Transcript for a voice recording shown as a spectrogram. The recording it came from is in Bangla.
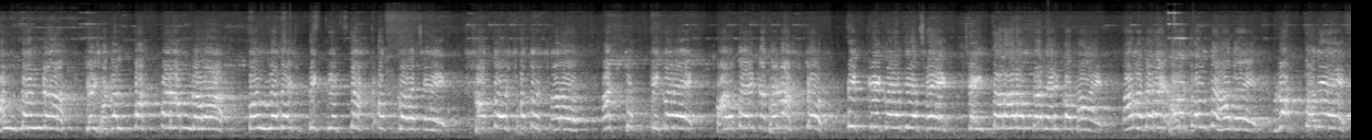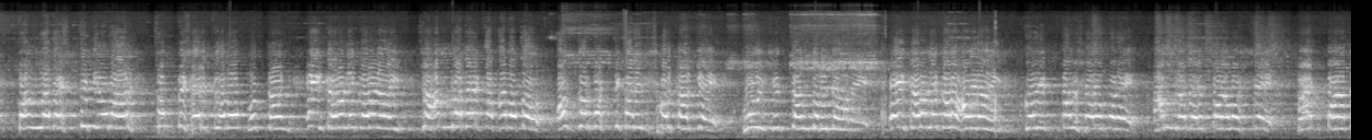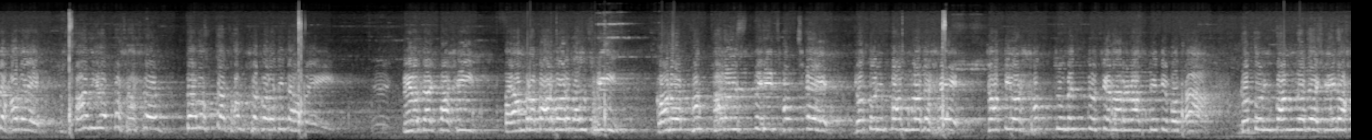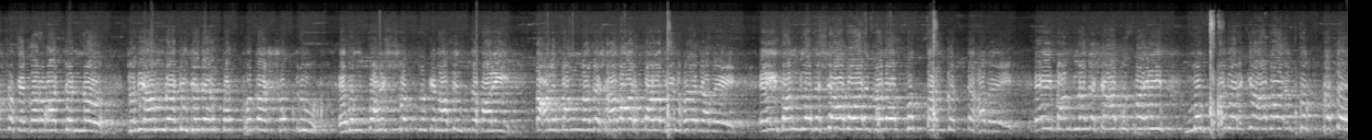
সন্তানরা, যে সকল পাপ্পার আমরারা বাংলাদেশ বিক্রির চাক্ষত করেছে। শত শত সড়ক আর চুক্তি করে ভারতের কাছে রাষ্ট্র বিক্রি করে দিয়েছে সেই তারার আমরাদের কথায় আমাদের এখনও চলতে হবে রক্ত দিয়ে বাংলাদেশ তৃতীয়বার চব্বিশের কোন অভ্যুত্থান এই কারণে করে নাই যে আমরাদের কথা মতো অন্তর্বর্তীকালীন সরকারকে ভুল সিদ্ধান্ত নিতে হবে। এই কারণে করা হয় নাই, গরিব মানুষের উপরে আমরাদের পরামর্শে ব্যাট বাড়াতে হবে, স্থানীয় প্রশাসন ব্যবস্থা ধ্বংস করে দিতে হবে। প্রিয় দেশবাসী, তাই আমরা বারবার বলছি গণ স্পিরিট হচ্ছে নতুন বাংলাদেশে জাতীয় শত্রু মিত্র চেনার রাজনীতি বোঝা। নতুন বাংলাদেশ এই রাষ্ট্রকে গড়বার জন্য যদি আমরা নিজেদের পক্ষকার শত্রু এবং বহিঃশত্রুকে না চিনতে পারি, তাহলে বাংলাদেশ আবার পরাধীন হয়ে যাবে। এই বাংলাদেশে আবার গণ অভ্যুত্থান করতে হবে। এই বাংলাদেশে আবু সাইদ মুক্তদেরকে আবার মুক্ততে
